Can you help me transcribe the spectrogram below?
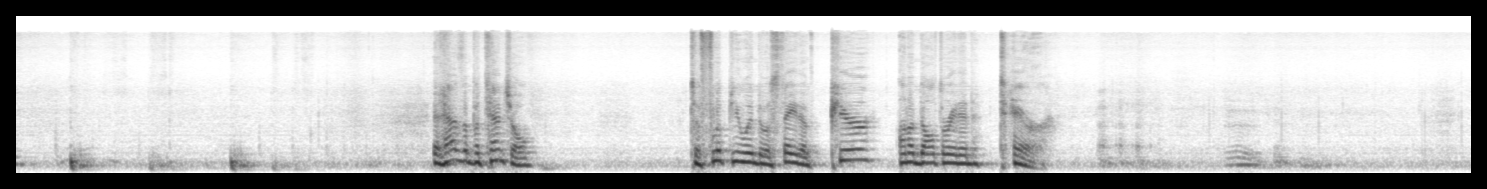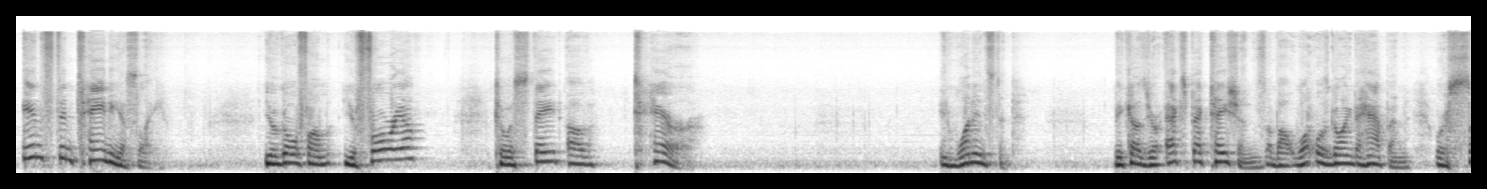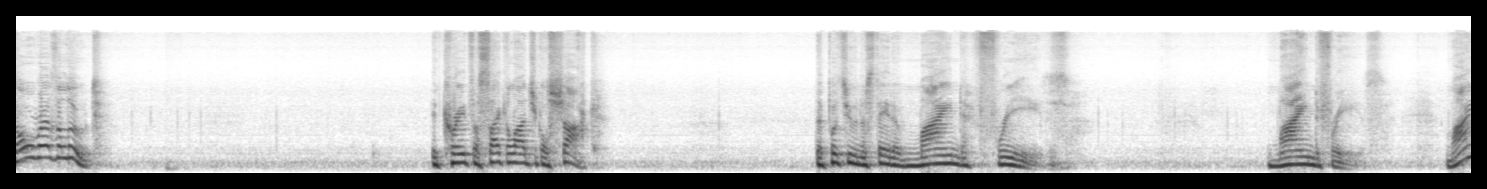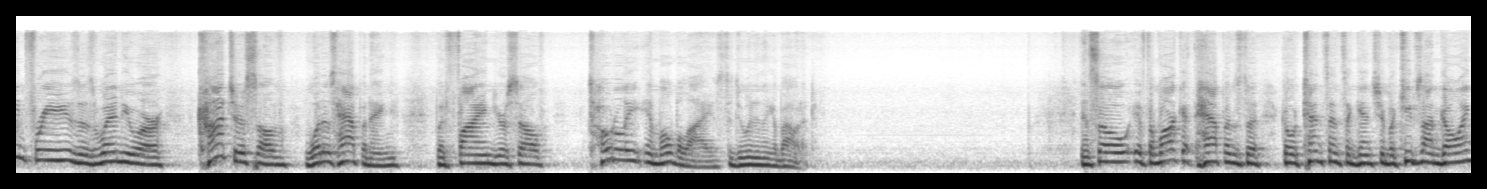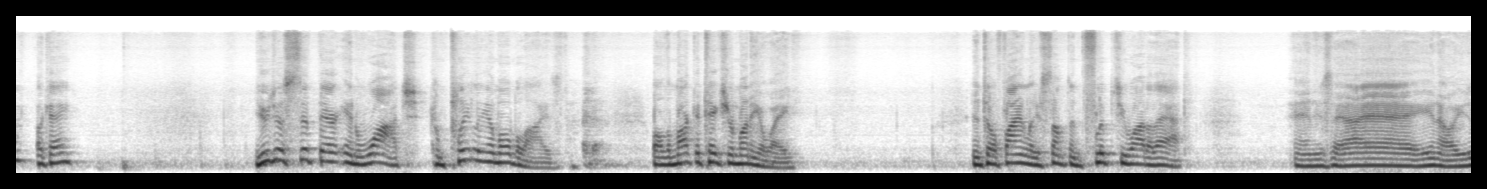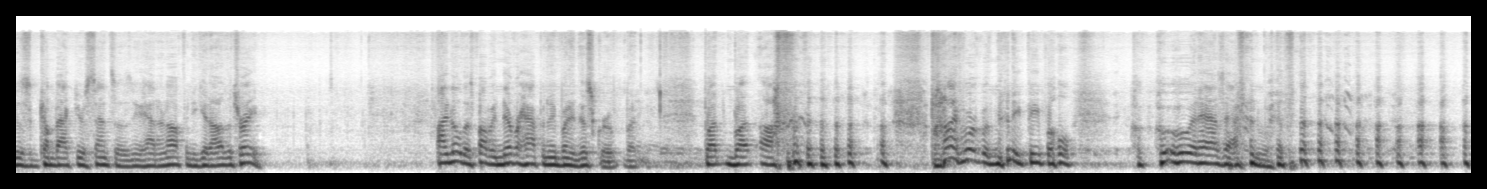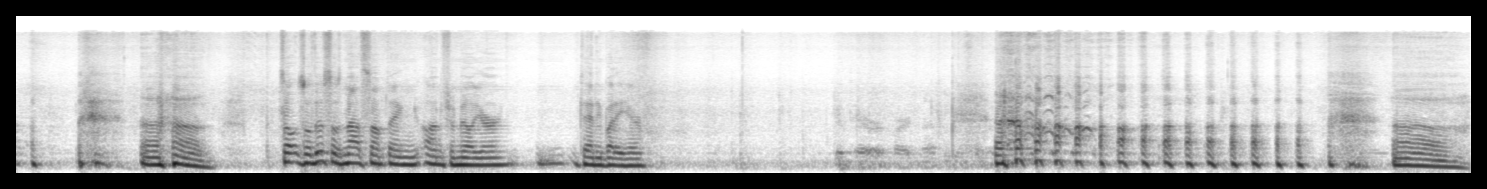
It has the potential to flip you into a state of pure, unadulterated terror. Instantaneously, you'll go from euphoria to a state of terror in one instant because your expectations about what was going to happen were so resolute, it creates a psychological shock that puts you in a state of mind freeze. Mind freeze. Mind freeze is when you are conscious of what is happening, but find yourself totally immobilized to do anything about it. And so if the market happens to go 10 cents against you but keeps on going, okay, you just sit there and watch completely immobilized while the market takes your money away until finally something flips you out of that and you say, hey, you know, you just come back to your senses and you had enough and you get out of the trade. I know that's probably never happened to anybody in this group, but, but, but, uh, but I've worked with many people who, who it has happened with. uh, so, so this is not something unfamiliar to anybody here. The terror part, not the Uh,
